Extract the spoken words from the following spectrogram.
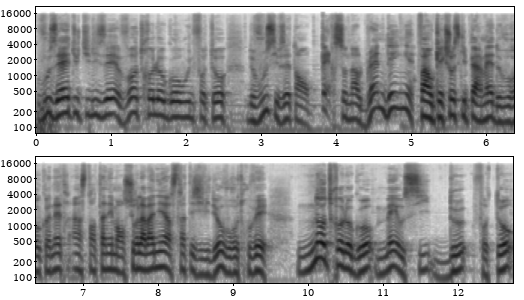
vous êtes, utilisez votre logo ou une photo de vous si vous êtes en personal branding, enfin ou quelque chose qui permet de vous reconnaître instantanément. Sur la bannière stratégie vidéo, vous retrouvez notre logo, mais aussi deux photos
